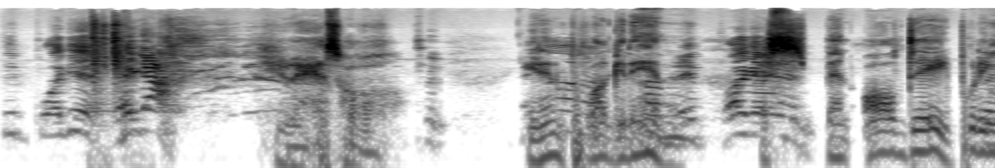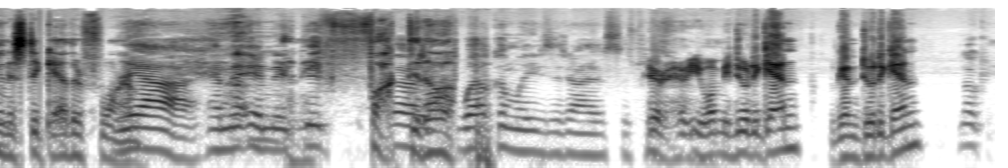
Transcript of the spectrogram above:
didn't plug in. Hang on. You asshole. You didn't plug it in. didn't plug I it in. spent all day putting this together for him. Yeah, and and, it, And he it- fucked it uh, up. Welcome, ladies and gentlemen. Here, here, you want me to do it again? We're gonna do it again? Okay.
